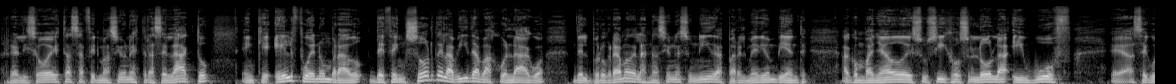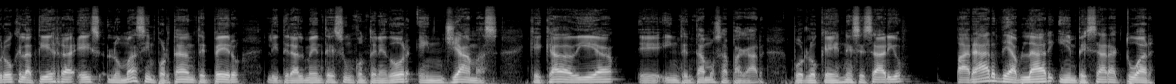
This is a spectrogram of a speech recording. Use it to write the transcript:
realizó estas afirmaciones tras el acto en que él fue nombrado defensor de la vida bajo el agua del Programa de las Naciones Unidas para el Medio Ambiente, acompañado de sus hijos Lola y Wolf. Eh, aseguró que la Tierra es lo más importante, pero literalmente es un contenedor en llamas que cada día eh, intentamos apagar, por lo que es necesario parar de hablar y empezar a actuar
